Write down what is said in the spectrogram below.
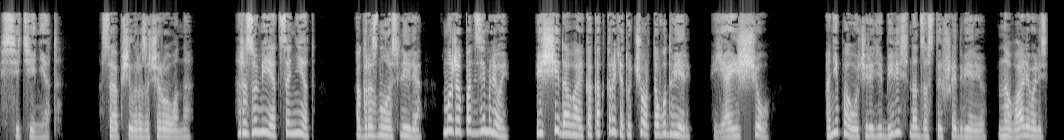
«Сети нет», — сообщил разочарованно. «Разумеется, нет», — огрызнулась Лиля. «Мы же под землей. Ищи давай, как открыть эту чертову дверь. Я ищу». Они по очереди бились над застывшей дверью, наваливались,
